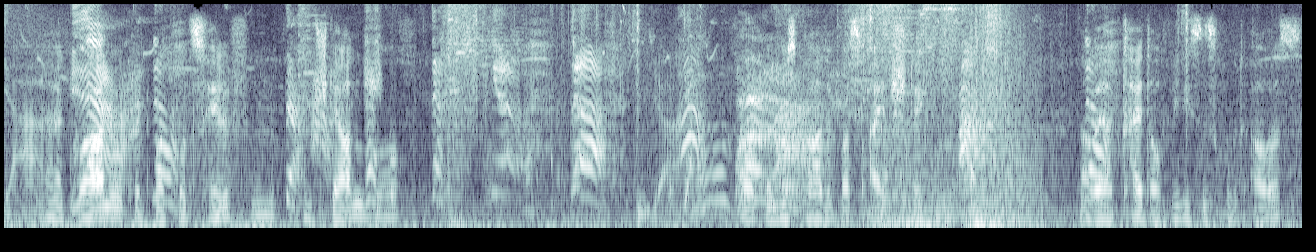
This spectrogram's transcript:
Ja. Äh, Quano könnte mal kurz helfen mit dem Sternenwurf. Ja. Vorgrim muss gerade was einstecken. Aber er teilt auch wenigstens gut aus.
